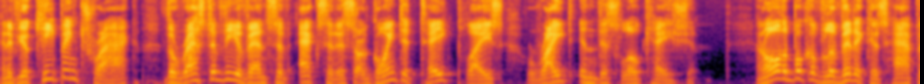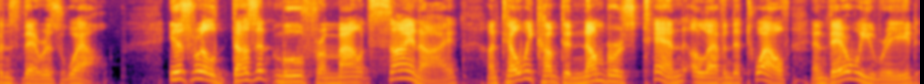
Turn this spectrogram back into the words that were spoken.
And if you're keeping track, the rest of the events of Exodus are going to take place right in this location. And all the book of Leviticus happens there as well. Israel doesn't move from Mount Sinai until we come to Numbers 10, 11 to 12. And there we read,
